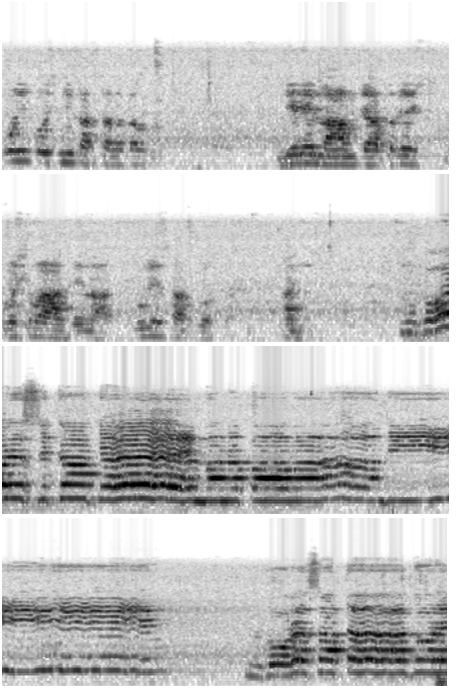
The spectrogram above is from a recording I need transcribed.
ਕੋਈ ਕੁਝ ਨਹੀਂ ਕਰ ਸਕਦਾ ਉਹਨੂੰ। ਜਿਹੜੇ ਨਾਮ ਜਪਦੇ, ਵਿਸ਼ਵਾਸ ਦੇ ਨਾਲ, ਪੂਰੇ ਸਤਿਗੁਰ ਹਾਂਜੀ। ਗੋਰ ਸਿੱਖਾਂ ਕੇ ਮਨ ਪਾਵਾਂਦੀ ਗੁਰ ਸਤ ਗੁਰ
